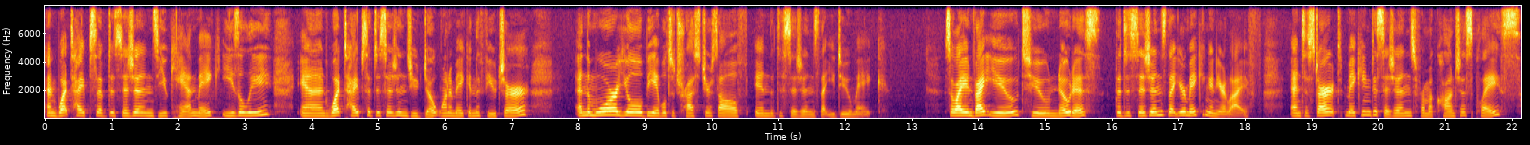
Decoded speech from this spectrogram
and what types of decisions you can make easily and what types of decisions you don't want to make in the future. And the more you'll be able to trust yourself in the decisions that you do make. So I invite you to notice the decisions that you're making in your life and to start making decisions from a conscious place.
